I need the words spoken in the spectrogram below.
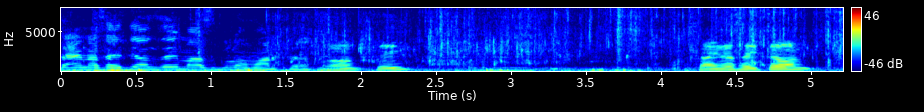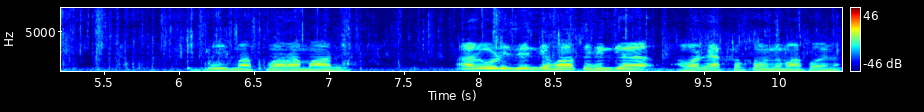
চাইনা সাইতে মাছগুলো মারছে হ্যাঁ সেই চাইনা সাইডটা সেই মাছ মারা মারে। আর ওটি যেন হওয়া তো হেন আবার এক সপ্তাহ মাছ হয় না।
